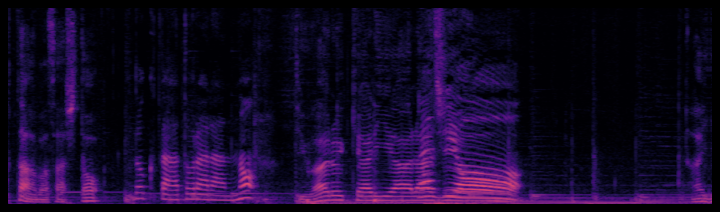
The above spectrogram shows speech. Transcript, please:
クター馬刺しとドクタートラランのデュアルキャリアララジオ。はい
